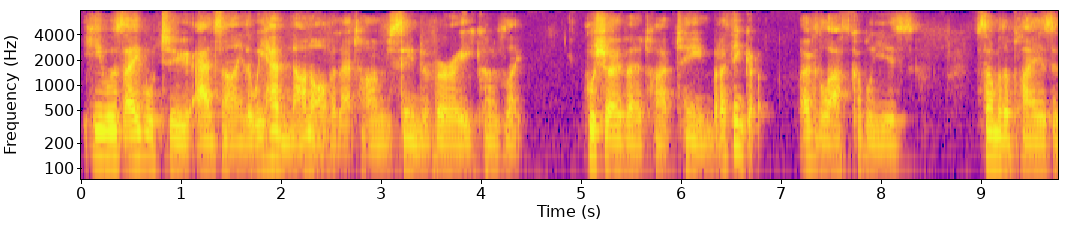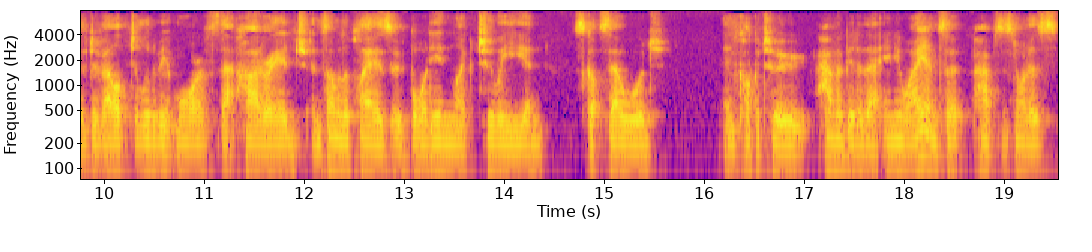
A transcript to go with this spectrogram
he was able to add something that we had none of at that time, which seemed a very kind of like pushover type team. But I think over the last couple of years, some of the players have developed a little bit more of that harder edge, and some of the players who've bought in like Tuohy and Scott Selwood and Cockatoo have a bit of that anyway, and so perhaps it's not as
